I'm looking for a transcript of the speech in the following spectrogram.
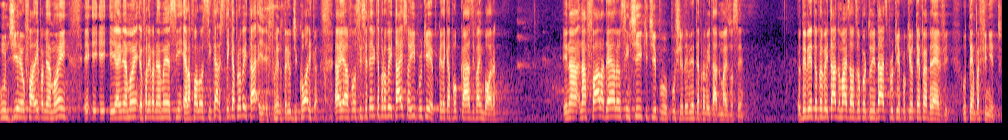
um dia eu falei para minha mãe, e, e, e, aí minha mãe, eu falei para minha mãe assim, ela falou assim, cara, você tem que aproveitar. E foi no período de cólica. Aí ela falou assim, você teve que aproveitar isso aí, por quê? Porque daqui a pouco casa e vai embora. E na, na fala dela eu senti que, tipo, puxa, eu deveria ter aproveitado mais você. Eu deveria ter aproveitado mais as oportunidades, por quê? Porque o tempo é breve, o tempo é finito.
